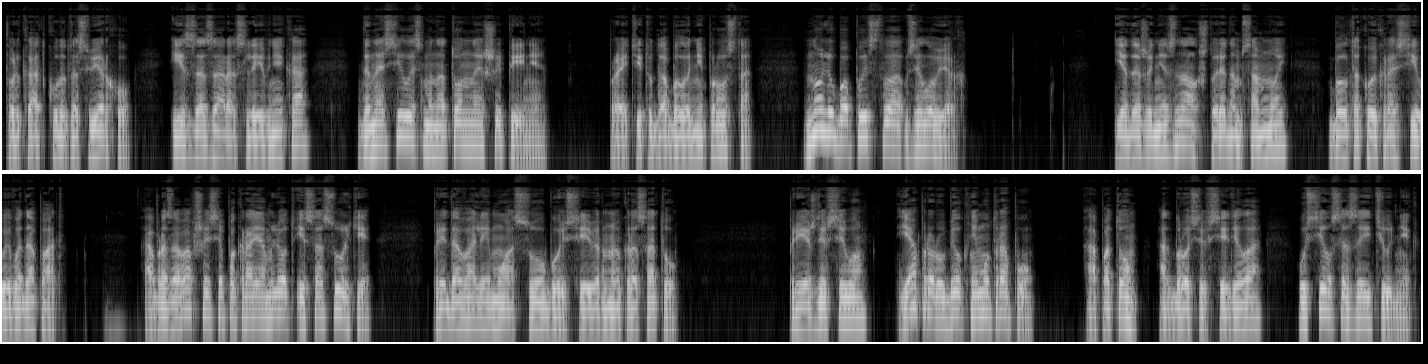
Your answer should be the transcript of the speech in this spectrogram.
Только откуда-то сверху, из-за зарослей ивника, доносилось монотонное шипение. Пройти туда было непросто, но любопытство взяло верх. Я даже не знал, что рядом со мной был такой красивый водопад. Образовавшийся по краям лед и сосульки придавали ему особую северную красоту. Прежде всего, я прорубил к нему тропу, а потом, отбросив все дела, уселся за этюдник.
